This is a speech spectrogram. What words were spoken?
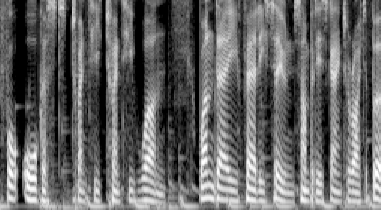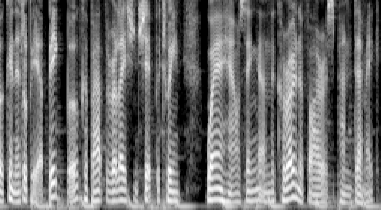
for August 2021. One day, fairly soon, somebody's going to write a book, and it'll be a big book about the relationship between warehousing and the coronavirus pandemic.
